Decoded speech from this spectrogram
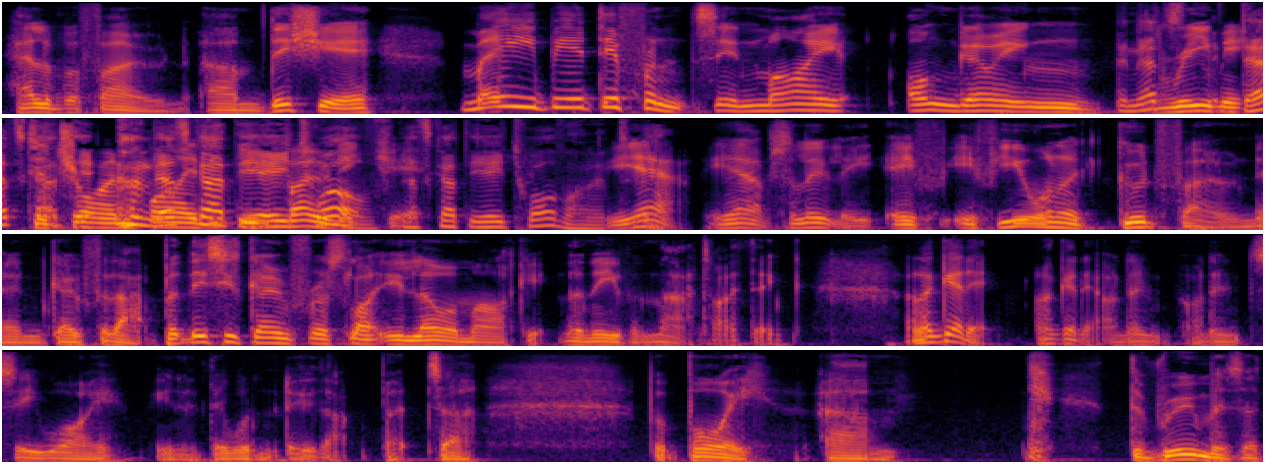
hell of a phone. Um, this year may be a difference in my ongoing And that's that's to try the, and buy that's got the phone A12. each year. That's got the A12 on it. too. Yeah, yeah, absolutely. If if you want a good phone, then go for that. But this is going for a slightly lower market than even that, I think. And I get it. I get it. I don't I don't see why you know they wouldn't do that. But uh, but boy, um, the rumors are,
